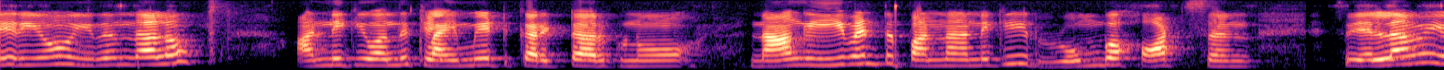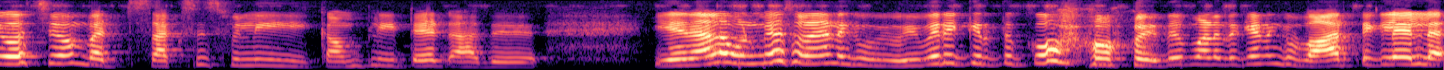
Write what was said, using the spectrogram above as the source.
தெரியும். இருந்தாலும் அன்னைக்கு வந்து கிளைமேட் கரெக்டாக இருக்கணும். நாங்கள் ஈவெண்ட் பண்ண அன்னைக்கு ரொம்ப ஹாட் சன் ஸோ எல்லாமே யோசித்தோம் பட் சக்ஸஸ்ஃபுல்லி கம்ப்ளீட்டட் அது என்னால் உண்மையாக சொன்னால் எனக்கு விவரிக்கிறதுக்கும் இது பண்ணதுக்கும் எனக்கு வார்த்தைகளே இல்லை.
